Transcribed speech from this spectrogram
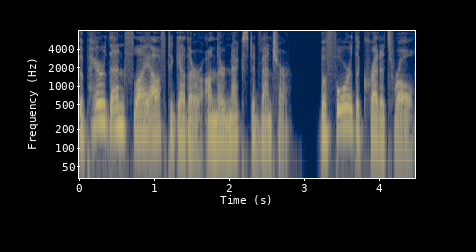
The pair then fly off together on their next adventure. Before the credits roll,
